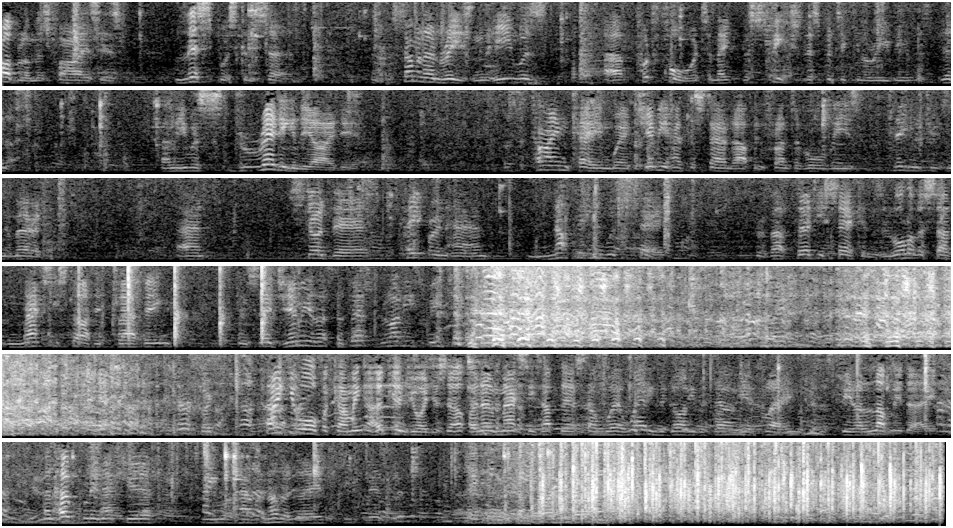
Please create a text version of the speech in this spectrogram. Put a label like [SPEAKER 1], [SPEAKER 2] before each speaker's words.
[SPEAKER 1] problem as far as his lisp was concerned. And for some unknown reason, he was uh, put forward to make the speech this particular evening at this dinner. And he was dreading the idea. But the time came where Jimmy had to stand up in front of all these dignitaries in America and stood there, paper in hand, nothing was said about 30 seconds, and all of a sudden Maxie started clapping and said, Jimmy, that's the best bloody speech ever. Thank you all for coming. I hope you enjoyed yourself. I know Maxie's up there somewhere wishing to God he was down here playing because it's been a lovely day. And hopefully next year we will have another day that's equally as good.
